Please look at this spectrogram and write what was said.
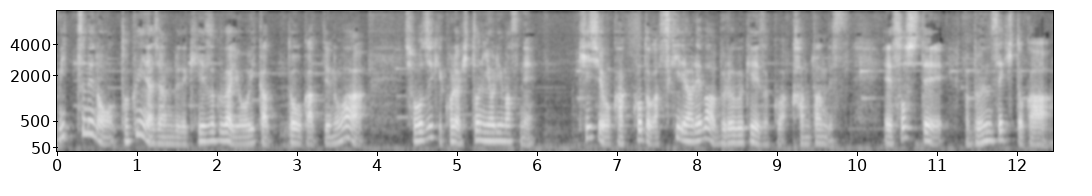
3つ目の得意なジャンルで継続が容易かどうかっていうのは、正直これは人によりますね。記事を書くことが好きであればブログ継続は簡単です。えそして分析とか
